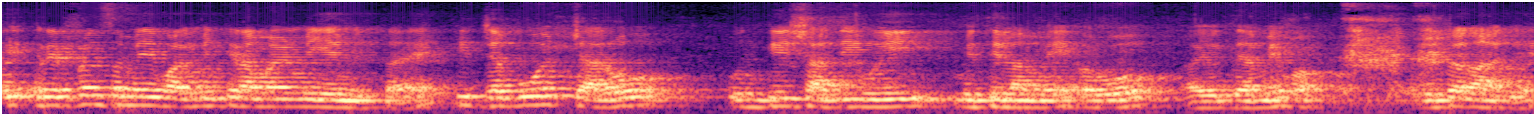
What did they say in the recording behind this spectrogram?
एक रेफरेंस हमें वाल्मीकि रामायण में यह मिलता है कि जब वो चारों उनकी शादी हुई मिथिला में और वो अयोध्या में रिटर्न आ गए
